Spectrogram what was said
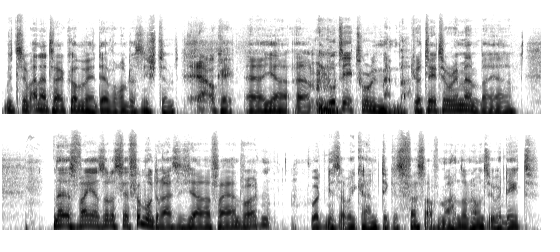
mit dem anderen Teil kommen wir hinterher, warum das nicht stimmt. Ja, okay. Äh, ja, ähm, Good Day to Remember. Good Day to Remember, ja. Na, es war ja so, dass wir 35 Jahre feiern wollten. Wollten jetzt aber kein dickes Fass aufmachen, sondern haben uns überlegt,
